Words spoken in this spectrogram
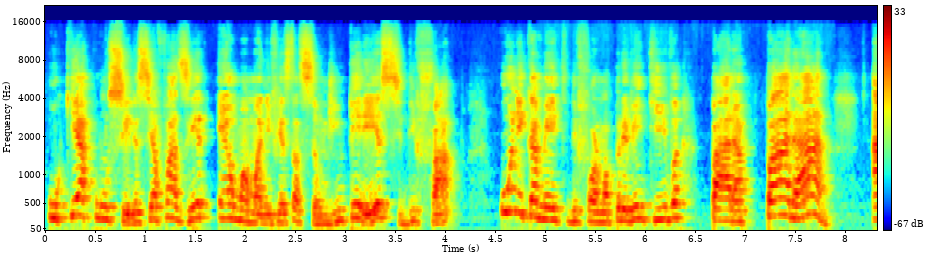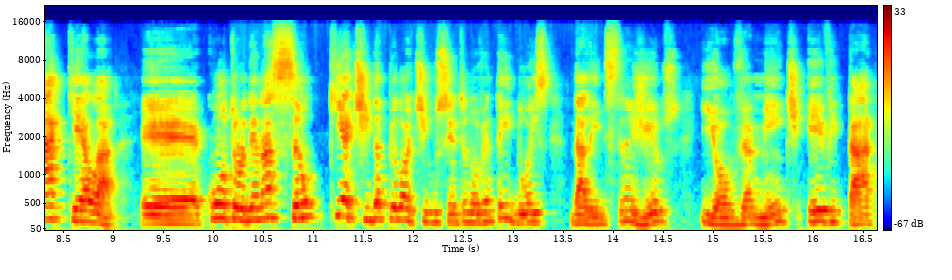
o que aconselha-se a fazer é uma manifestação de interesse, de fato, unicamente de forma preventiva para parar aquela é, contraordenação que é tida pelo artigo 192 da Lei de Estrangeiros e, obviamente, evitar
